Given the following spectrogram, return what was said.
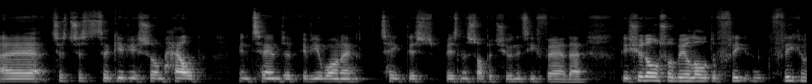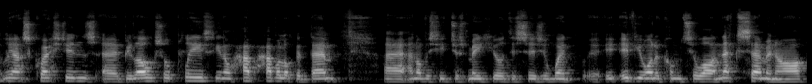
uh, just, just to give you some help in terms of if you want to take this business opportunity further. There should also be a load of fre frequently asked questions uh, below, so please, you know, have, have a look at them uh, and obviously just make your decision when if you want to come to our next seminar,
